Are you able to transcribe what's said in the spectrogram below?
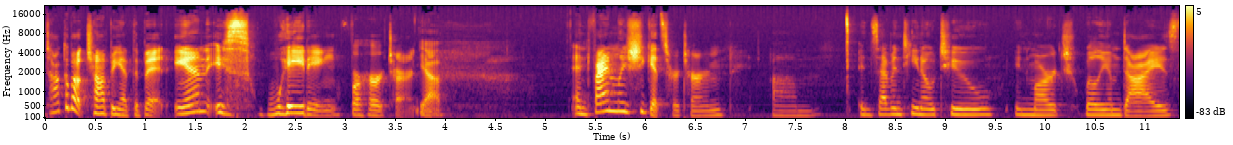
talk about chomping at the bit. Anne is waiting for her turn. Yeah. And finally, she gets her turn. Um, in 1702, in March, William dies,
